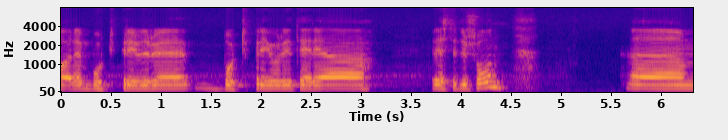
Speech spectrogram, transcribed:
bare bortprioriterer, bortprioriterer jeg restitusjon. Um,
